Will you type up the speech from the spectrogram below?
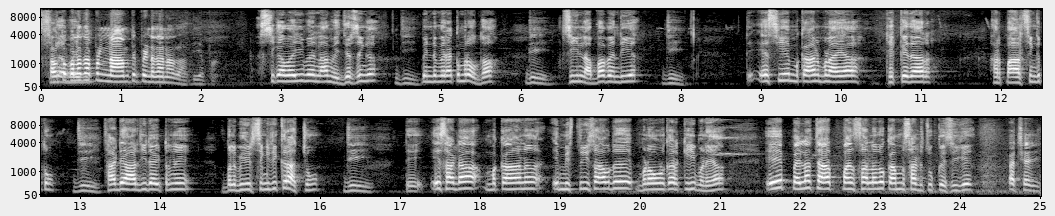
ਸਭ ਤੋਂ ਪਹਿਲਾਂ ਤਾਂ ਆਪਣਾ ਨਾਮ ਤੇ ਪਿੰਡ ਦਾ ਨਾਮ ਦੱਸ ਦਈਏ ਆਪਾਂ। ਸਿਕਾ ਬਾਈ ਜੀ ਮੇਰਾ ਨਾਮ ਮੇਜਰ ਸਿੰਘ। ਜੀ। ਪਿੰਡ ਮੇਰਾ ਘਮਰੌਦਾ। ਜੀ। ਤਹਿਸੀਲ ਨਾਭਾ ਪੈਂਦੀ ਆ। ਜੀ। ਤੇ ਅਸੀਂ ਇਹ ਮਕਾਨ ਬਣਾਇਆ ਠੇਕੇਦਾਰ ਹਰਪਾਲ ਸਿੰਘ ਤੋਂ। ਜੀ। ਸਾਡੇ ਆਰਜੀ ਡਾਇਰੈਕਟਰ ਨੇ ਬਲਬੀਰ ਸਿੰਘ ਜੀ ਘਰਾਚੋਂ ਜੀ। ਤੇ ਇਹ ਸਾਡਾ ਮਕਾਨ ਇਹ ਮਿਸਤਰੀ ਸਾਹਿਬ ਦੇ ਬਣਾਉਣ ਕਰਕੇ ਹੀ ਬਣਿਆ। ਇਹ ਪਹਿਲਾਂ 4-5 ਸਾਲਾਂ ਤੋਂ ਕੰਮ ਛੱਡ ਚੁੱਕੇ ਸੀਗੇ। ਅੱਛਾ ਜੀ।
